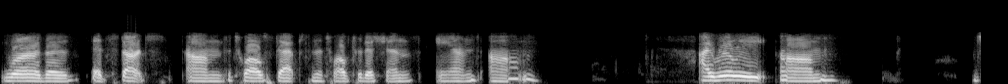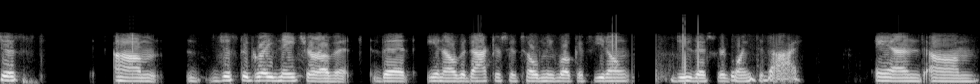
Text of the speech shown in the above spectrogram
where the it starts um, the 12 steps and the 12 traditions, and um, I really um, just um, just the grave nature of it that you know the doctors have told me, look, if you don't do this, you're going to die, and um,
